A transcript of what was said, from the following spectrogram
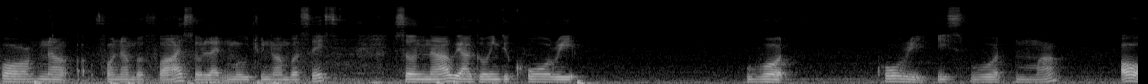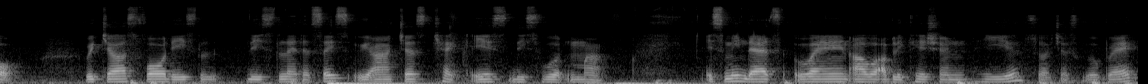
for now for number five so let's move to number six. So now we are going to query word query is word mark or we just for this this letter six we are just check is this word mark. It means that when our application here so I just go back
